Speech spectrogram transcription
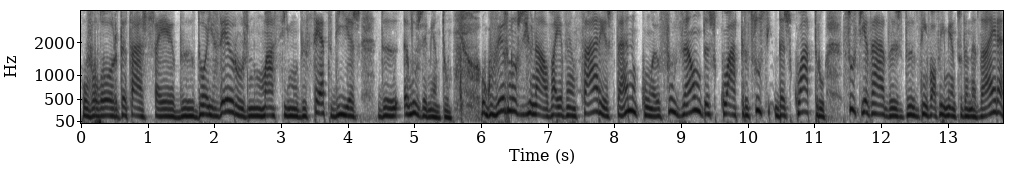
O valor da taxa é de 2 euros no máximo de 7 dias dias de alojamento. O Governo Regional vai avançar este ano com a fusão das quatro, das quatro Sociedades de Desenvolvimento da Madeira,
